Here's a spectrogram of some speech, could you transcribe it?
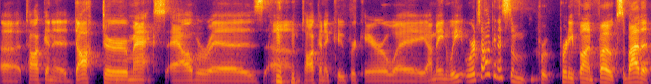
uh, talking to Doctor Max Alvarez, um, talking to Cooper Caraway. I mean, we we're talking to some pr- pretty fun folks. So by the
